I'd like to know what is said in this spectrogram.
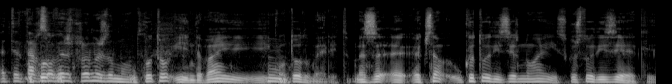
a tentar resolver os problemas do mundo. O estou, e ainda bem, e, e hum. com todo o mérito. Mas a, a, questão, o que eu estou a dizer não é isso. O que eu estou a dizer é que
